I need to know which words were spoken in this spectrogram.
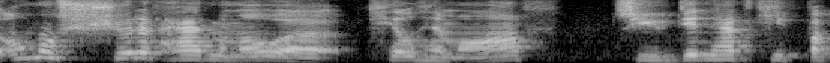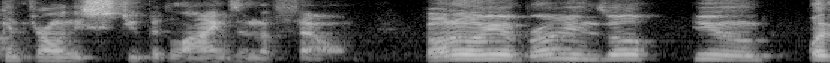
almost should have had Momoa kill him off, so you didn't have to keep fucking throwing these stupid lines in the film. Oh no, yeah, Brian's up, you know. Well,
